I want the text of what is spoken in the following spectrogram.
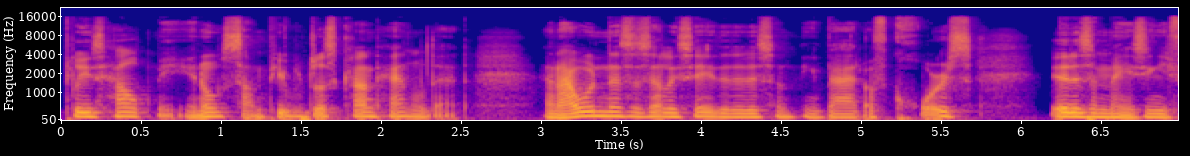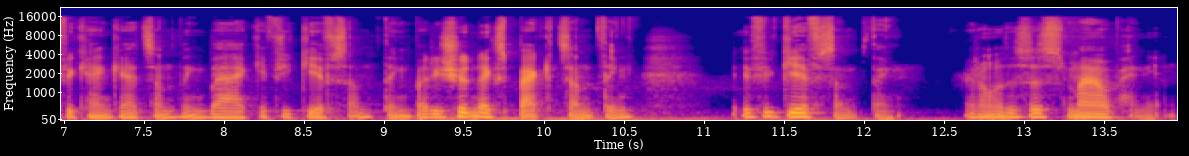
please help me? You know, some people just can't handle that. And I wouldn't necessarily say that it is something bad. Of course, it is amazing if you can get something back, if you give something, but you shouldn't expect something if you give something. You know, this is my opinion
